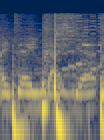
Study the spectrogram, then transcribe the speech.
night, day, night, yet.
